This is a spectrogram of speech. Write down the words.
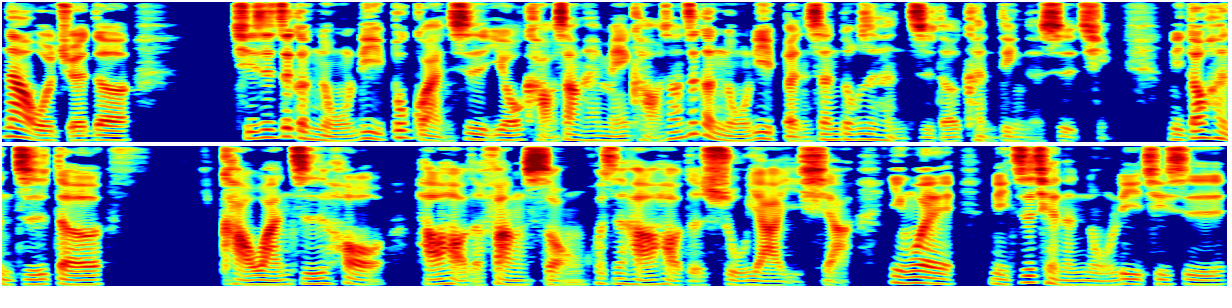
那我觉得。其实这个努力，不管是有考上还没考上，这个努力本身都是很值得肯定的事情。你都很值得考完之后好好的放松，或是好好的舒压一下，因为你之前的努力，其实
